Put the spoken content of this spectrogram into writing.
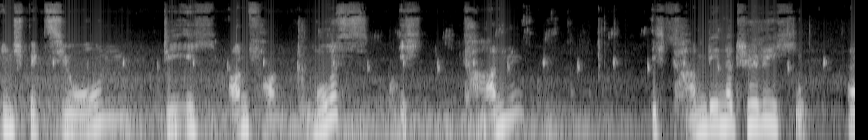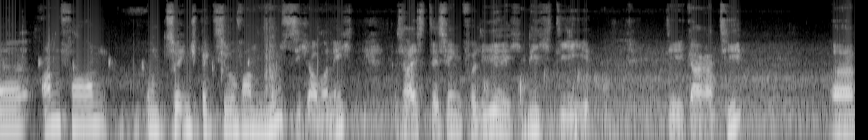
Inspektion, die ich anfangen muss. Ich kann, ich kann den natürlich äh, anfahren und zur Inspektion fahren muss ich aber nicht. Das heißt, deswegen verliere ich nicht die, die Garantie. Äh,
